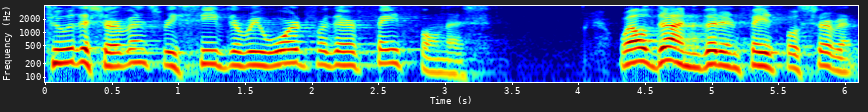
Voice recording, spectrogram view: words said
Two of the servants received a reward for their faithfulness. Well done, good and faithful servant.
